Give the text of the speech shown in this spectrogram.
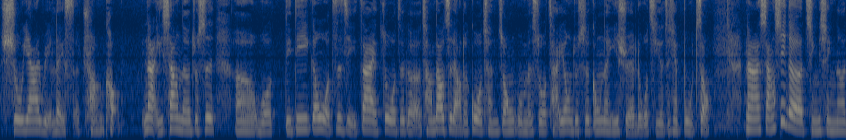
舒压 relax 的窗口。那以上呢，就是呃，我弟弟跟我自己在做这个肠道治疗的过程中，我们所采用就是功能医学逻辑的这些步骤。那详细的情形呢，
